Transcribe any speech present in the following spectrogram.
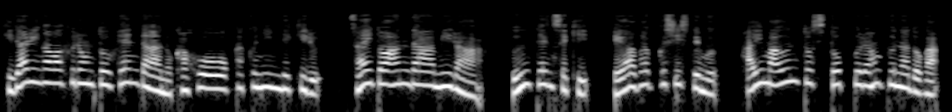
左側フロントフェンダーの下方を確認できるサイドアンダーミラー、運転席、エアバッグシステム、ハイマウントストップランプなどが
